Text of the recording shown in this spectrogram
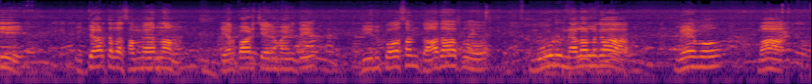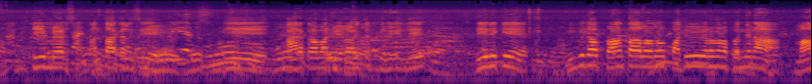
ఈ విద్యార్థుల సమ్మేళనం ఏర్పాటు చేయడమైనది. దీనికోసం దాదాపు మూడు నెలలుగా మేము మా టీమ్మేట్స్ అంతా కలిసి ఈ కార్యక్రమాన్ని నిర్వహించడం జరిగింది. దీనికి వివిధ ప్రాంతాలను పదవీ విరమణ పొందిన మా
